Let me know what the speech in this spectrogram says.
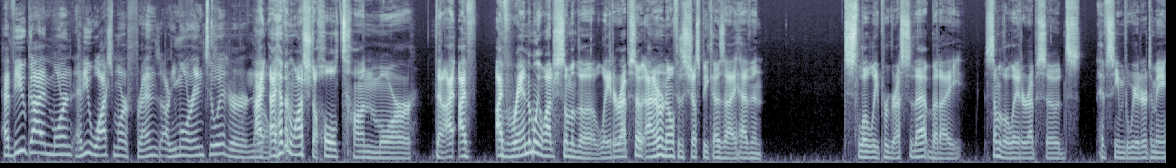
Have you gotten more? Have you watched more Friends? Are you more into it or no? I, I haven't watched a whole ton more than I, I've I've randomly watched some of the later episodes. I don't know if it's just because I haven't slowly progressed to that, but I some of the later episodes have seemed weirder to me.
